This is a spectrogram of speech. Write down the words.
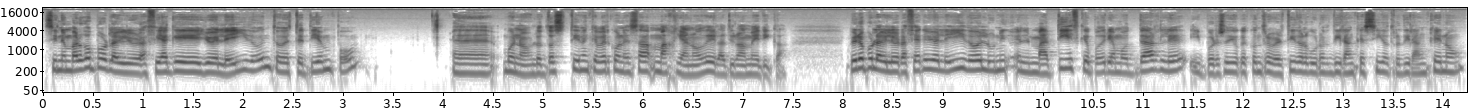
Sin embargo, por la bibliografía que yo he leído en todo este tiempo, eh, bueno, los dos tienen que ver con esa magia ¿no? de Latinoamérica. Pero por la bibliografía que yo he leído, el, el, matiz que podríamos darle, y por eso digo que es controvertido, algunos dirán que sí, otros dirán que no,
